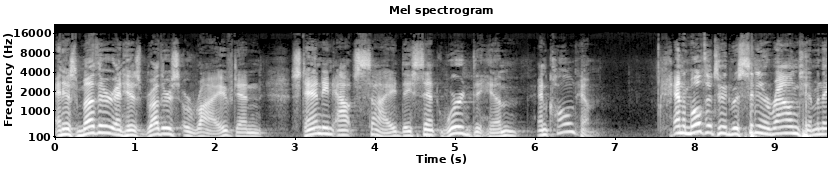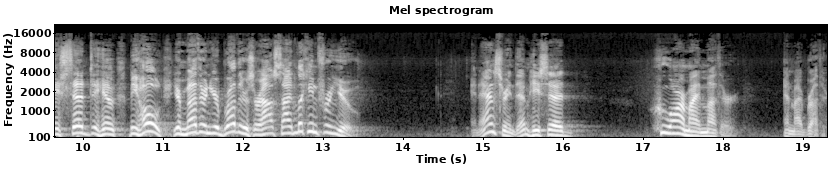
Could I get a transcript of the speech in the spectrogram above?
And his mother and his brothers arrived, and standing outside, they sent word to him and called him. And a multitude was sitting around him, and they said to him, Behold, your mother and your brothers are outside looking for you. And answering them, he said, Who are my mother and my brothers?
